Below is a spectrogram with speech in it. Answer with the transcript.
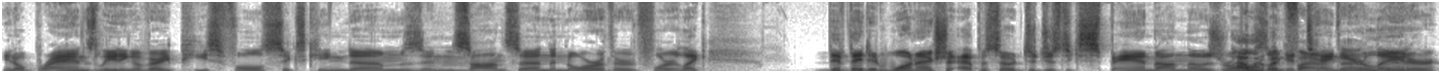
You know, Bran's leading a very peaceful Six Kingdoms, and Mm-hmm. Sansa in the north are flirt like if they did one extra episode to just expand on those roles like a 10 year later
